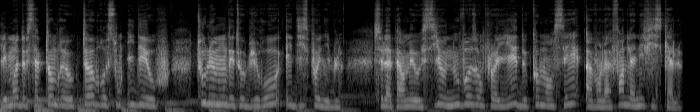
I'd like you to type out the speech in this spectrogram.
les mois de septembre et octobre sont idéaux. Tout le monde est au bureau et disponible. Cela permet aussi aux nouveaux employés de commencer avant la fin de l'année fiscale.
